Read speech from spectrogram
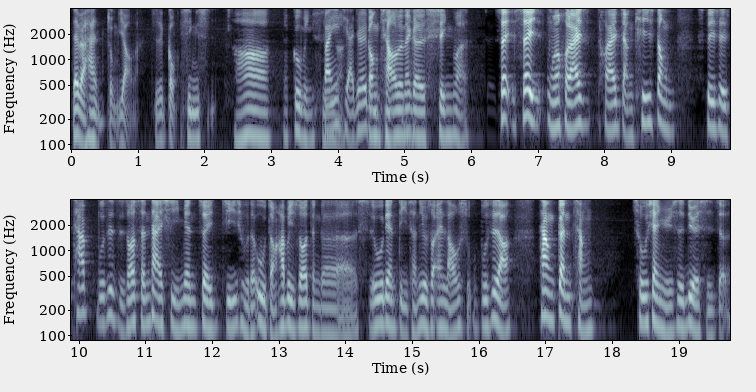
代表它很重要嘛，就是拱心石。啊，顾名思义，翻译起来就会拱桥的那个心嘛。所以，所以我们回来回来讲 Keystone Species，它不是只说生态系里面最基础的物种，好比说整个食物链底层，例如说，哎，老鼠，不是啊，它们更常出现于是掠食者，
